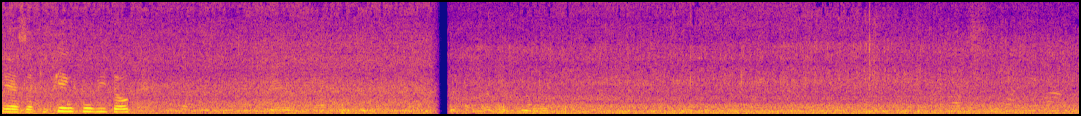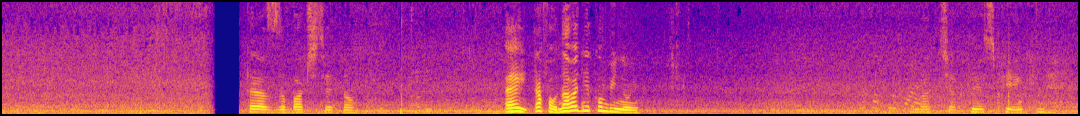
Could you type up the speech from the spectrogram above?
Jest jaki piękny widok. Teraz zobaczcie to. Ej, Rafał, nawet nie kombinuj. Zobaczcie, jak tu jest pięknie.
